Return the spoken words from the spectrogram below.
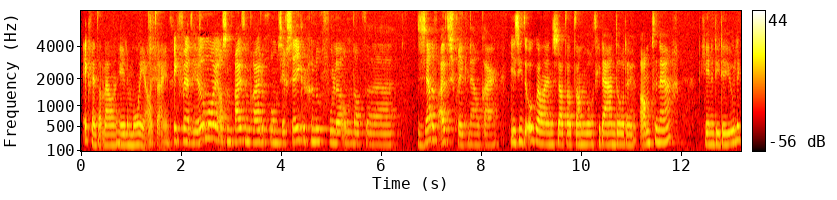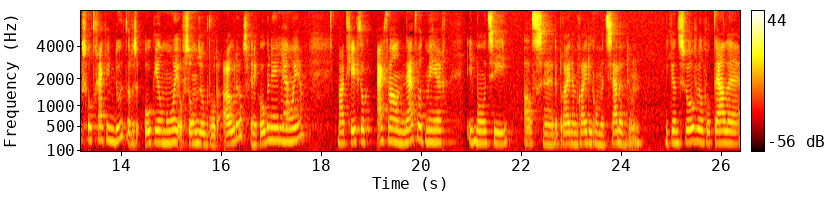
Ik vind dat wel een hele mooie altijd. Ik vind het heel mooi als een bruid en bruidegom zich zeker genoeg voelen om dat eh, zelf uit te spreken naar elkaar. Je ziet ook wel eens dat dat dan wordt gedaan door de ambtenaar. Degene die de huwelijksvoltrekking doet. Dat is ook heel mooi. Of soms ook door de ouders. Vind ik ook een hele Ja. mooie. Maar het geeft toch echt wel net wat meer emotie als eh, de bruid en bruidegom het zelf doen. Je kunt zoveel vertellen eh,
